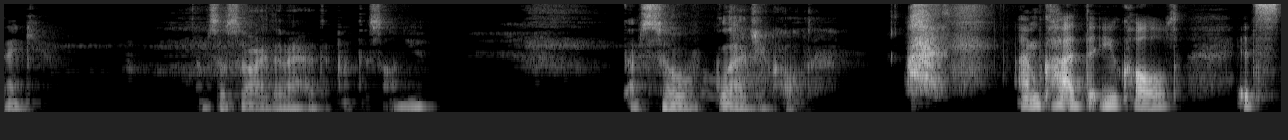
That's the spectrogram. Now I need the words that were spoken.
Thank you. I'm so sorry that I had to put this on you. I'm so glad you called. I'm glad that you called. It's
